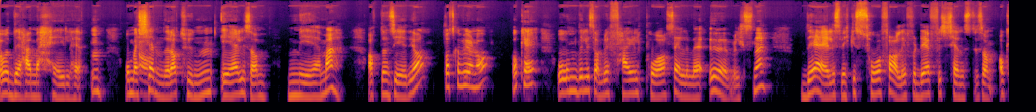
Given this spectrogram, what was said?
Og det her med helheten. Om jeg Ja. kjenner at hunden er liksom med meg. At den sier 'ja, hva skal vi gjøre nå?' Ok. Og om det liksom blir feil på selve øvelsene, det er liksom ikke så farlig, for det kjennes det som Ok,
